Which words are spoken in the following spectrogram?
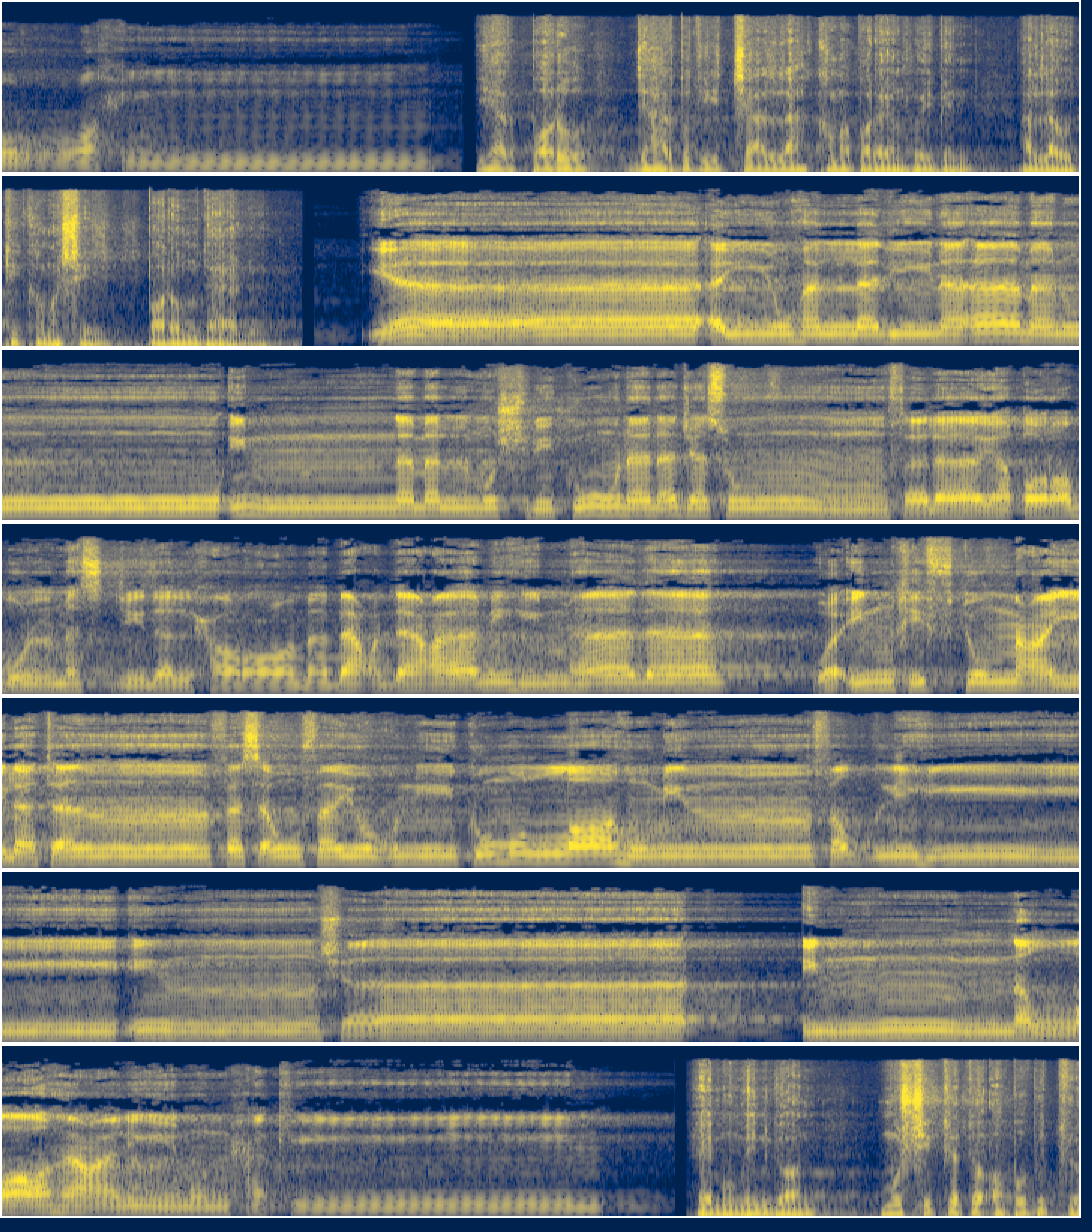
رحيم ইহার পরও যাহার প্রতি ইচ্ছা আল্লাহ ক্ষমাপরায়ণ হইবেন আল্লাহ অতি ক্ষমাশীল পরম দয়ালু يا ايها الذين امنوا انما المشركون نجس فلا يقربوا المسجد الحرام بعد عامهم هذا وان خفتم عيله فسوف يغنيكم الله من فضله ان شاء ان الله عليم حكيم হে মুমিনগণ মুশিকরা তো অপবিত্র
